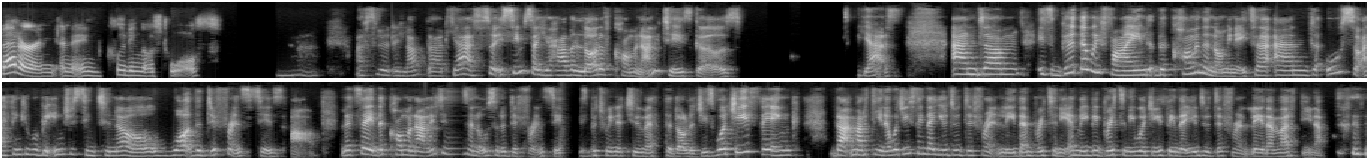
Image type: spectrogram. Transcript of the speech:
better and, and including those tools. Yeah, absolutely love that. Yes. So it seems like you have a lot of commonalities, girls. Yes. And um, it's good that we find the common denominator. And also, I think it would be interesting to know what the differences are. Let's say the commonalities and also the differences between the two methodologies. What do you think that, Martina, what do you think that you do differently than Brittany? And maybe Brittany, what do you think that you do differently than Martina?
